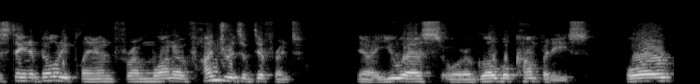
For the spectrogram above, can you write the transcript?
sustainability plan from one of hundreds of different you know, U.S. or global companies, or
